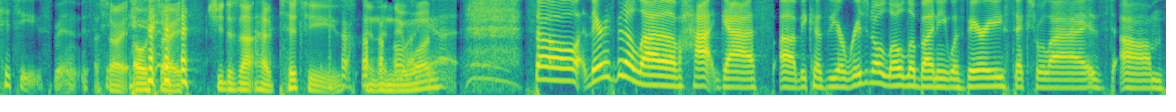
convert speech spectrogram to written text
Titties, man. It's Uh, Sorry. Oh, sorry. she does not have titties in the new Oh one. God. So there's been a lot of hot gas uh, because the original Lola Bunny was very sexualized. Um,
